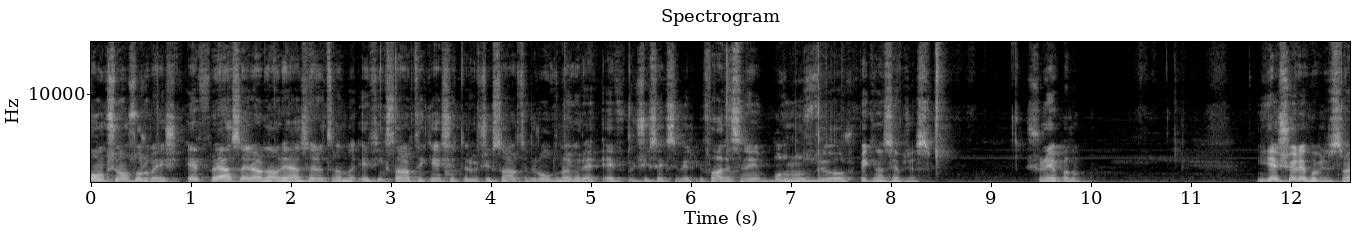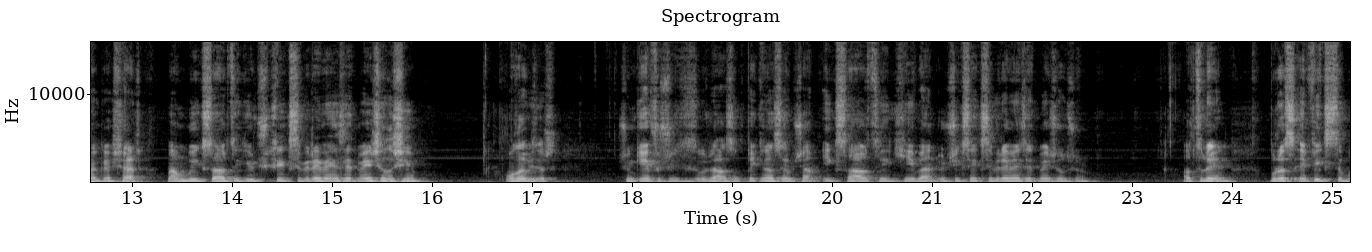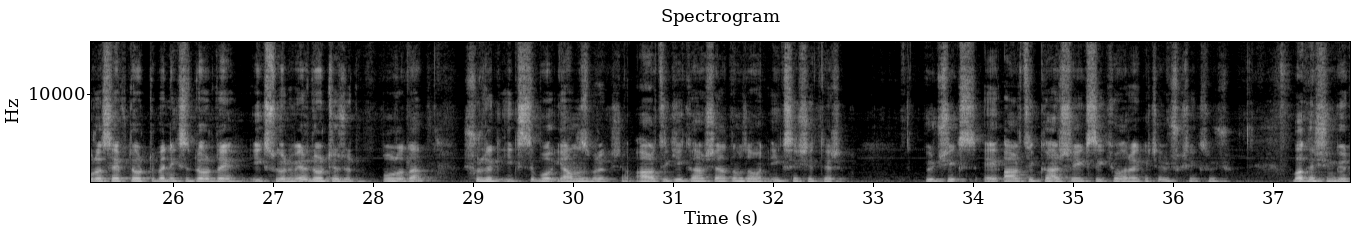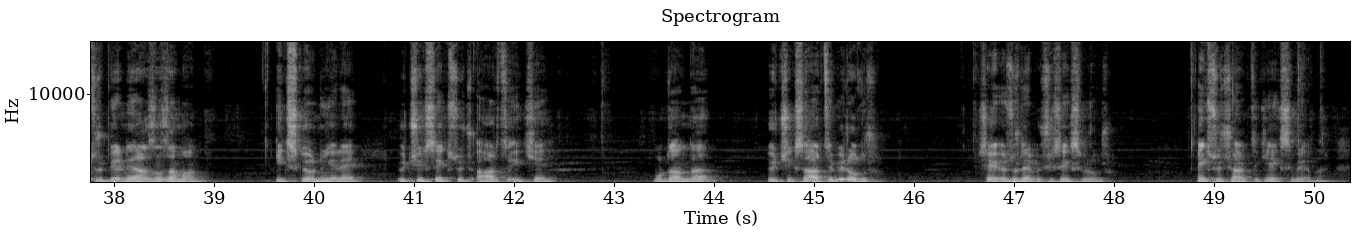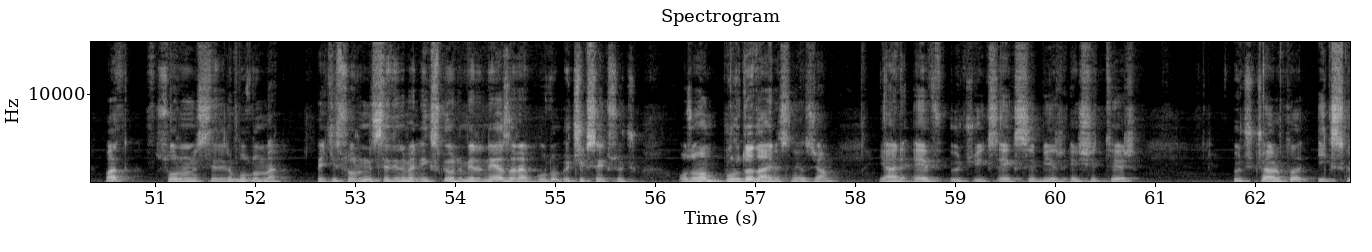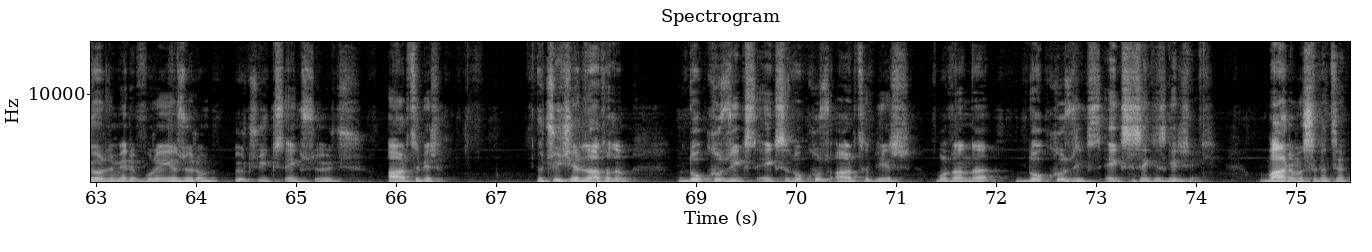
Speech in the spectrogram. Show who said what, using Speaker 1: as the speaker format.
Speaker 1: Fonksiyon soru 5. F reel sayılardan reel sayılar tanımlı fx artı 2 eşittir 3x artı 1 olduğuna göre f 3x eksi 1 ifadesini bulunuz diyor. Peki nasıl yapacağız? Şunu yapalım. Ya şöyle yapabilirsin arkadaşlar. Ben bu x artı 2 3x eksi 1'e benzetmeye çalışayım. Olabilir. Çünkü f 3x eksi 1 lazım. Peki nasıl yapacağım? x artı 2'yi ben 3x eksi 1'e benzetmeye çalışıyorum. Hatırlayın. Burası fx'ti, burası f4'tü. Ben eksi 4'e x gördüğüm yere 4 yazıyordum. Burada da şuradaki x'i yalnız bırakacağım. Artı 2'yi karşıya attığım zaman x eşittir. 3x e, artı 2 karşıya eksi 2 olarak geçer. 3x eksi 3. Bakın şimdi götürüp yerine yazdığın zaman x gördüğün yere 3x eksi 3 artı 2 buradan da 3x artı 1 olur. Şey özür dilerim 3x eksi 1 olur. Eksi 3 artı 2 eksi 1 yapar. Bak sorunun istediğini buldum ben. Peki sorunun istediğini ben x gördüğüm yere ne yazarak buldum? 3x eksi 3. O zaman burada da aynısını yazacağım. Yani f 3x eksi 1 eşittir. 3 çarpı x gördüğüm yeri buraya yazıyorum. 3x eksi 3 artı 1. 3'ü içeri dağıtalım. 9x eksi 9 artı 1. Buradan da 9x eksi 8 gelecek. Var mı sıkıntı?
